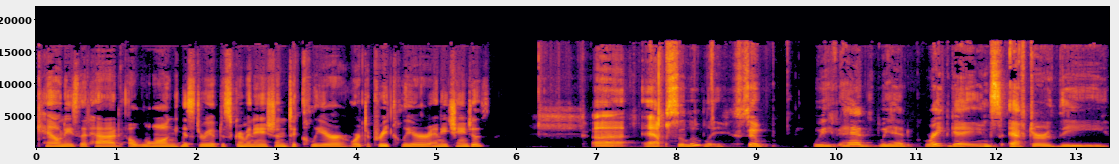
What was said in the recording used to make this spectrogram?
counties that had a long history of discrimination to clear or to pre-clear any changes? Uh, absolutely. So we had we had great gains after the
